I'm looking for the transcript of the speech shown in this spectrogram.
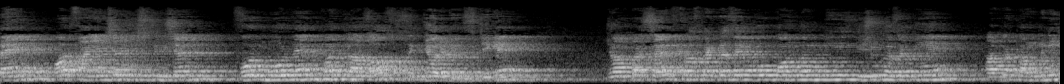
bank और financial institution for more than one class of securities ठीक है? जो आपका सेल्फ प्रोस्पेक्टस है, वो कौन कंपनी इशू कर सकती है? आपका कंपनी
